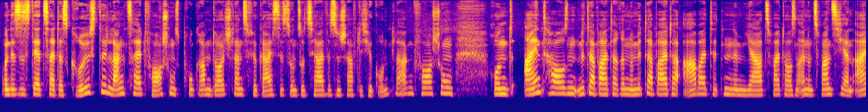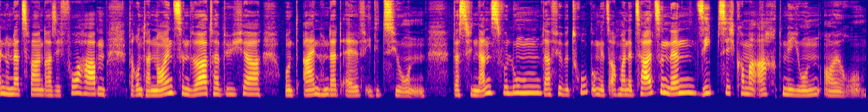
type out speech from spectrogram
und es ist derzeit das größte Langzeitforschungsprogramm Deutschlands für geistes- und sozialwissenschaftliche Grundlagenforschung. Rund 1000 Mitarbeiterinnen und Mitarbeiter arbeiteten im Jahr 2021 an 132 Vorhaben, darunter 19 Wörterbücher und 111 Editionen. Das Finanzvolumen dafür betrug, um jetzt auch mal eine Zahl zu nennen, 70,8 Millionen Euro.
